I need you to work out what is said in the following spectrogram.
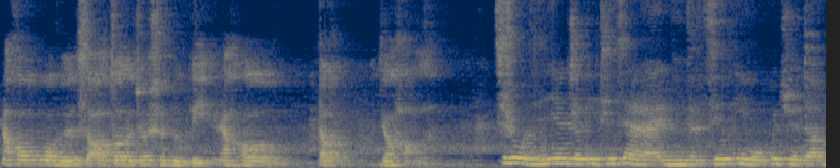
然后我们所要做的就是努力，然后等就好了。其实我今天整体听下来，你的经历，我会觉得，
